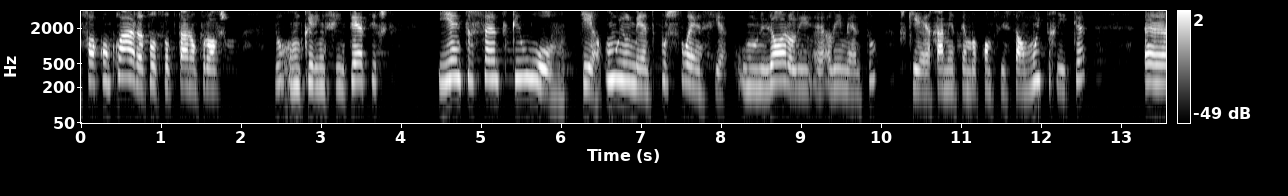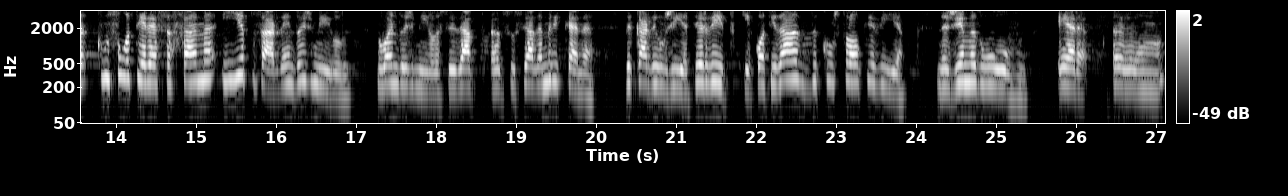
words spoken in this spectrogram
só com claras, outros optaram por ovos um bocadinho sintéticos, e é interessante que o ovo, que é um elemento por excelência, o melhor alimento, porque é, realmente tem uma composição muito rica, uh, começou a ter essa fama e apesar de em 2000, no ano 2000, a Sociedade, a Sociedade Americana de Cardiologia ter dito que a quantidade de colesterol que havia na gema do ovo era um,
